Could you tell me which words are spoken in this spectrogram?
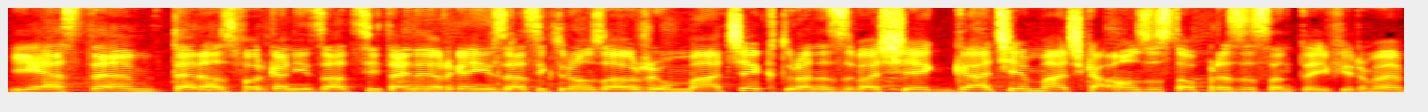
Jestem teraz w organizacji, tajnej organizacji, którą założył Maciek, która nazywa się Gacie Maćka. On został prezesem tej firmy,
